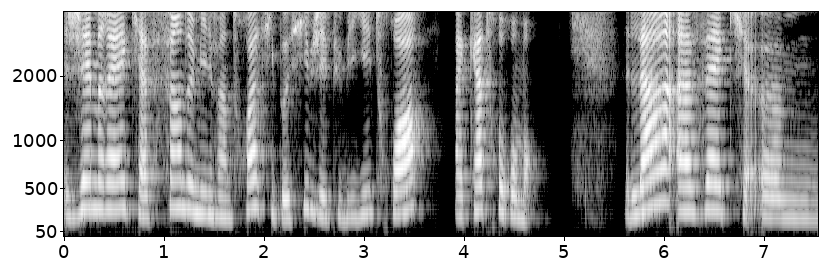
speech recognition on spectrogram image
J'aimerais qu'à fin 2023, si possible, j'ai publié 3 à 4 romans. Là, avec euh,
